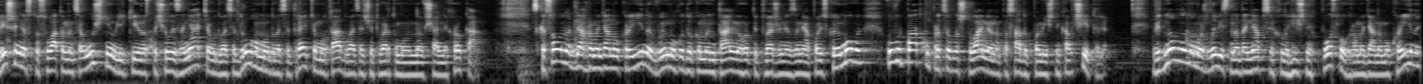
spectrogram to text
Рішення стосуватиметься учнів, які розпочали заняття у 22, 23 та 24 навчальних роках. Скасовано для громадян України вимогу документального підтвердження знання польської мови у випадку працевлаштування на посаду помічника вчителя. Відновлено можливість надання психологічних послуг громадянам України,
